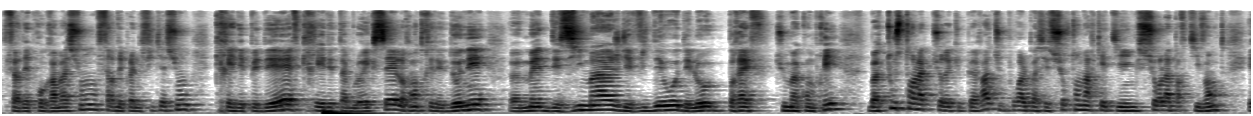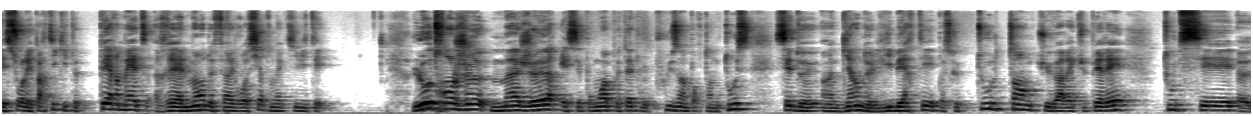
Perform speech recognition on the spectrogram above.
faire des programmations, faire des planifications, créer des PDF, créer des tableaux Excel, rentrer des données, euh, mettre des images, des vidéos, des lots, bref, tu m'as compris, bah, tout ce temps-là que tu récupéreras, tu pourras le passer sur ton marketing, sur la partie vente et sur les parties qui te permettent réellement de faire grossir ton activité. L'autre enjeu majeur, et c'est pour moi peut-être le plus important de tous, c'est un gain de liberté. Parce que tout le temps que tu vas récupérer, toutes ces euh,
